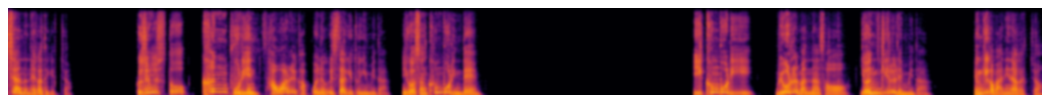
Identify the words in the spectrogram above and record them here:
흔치 않은 해가 되겠죠. 그 중에서도 큰 불인 사화를 갖고 있는 을사기둥입니다. 이것은 큰 불인데 이 큰 불이 묘를 만나서 연기를 냅니다. 연기가 많이 나갔죠.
